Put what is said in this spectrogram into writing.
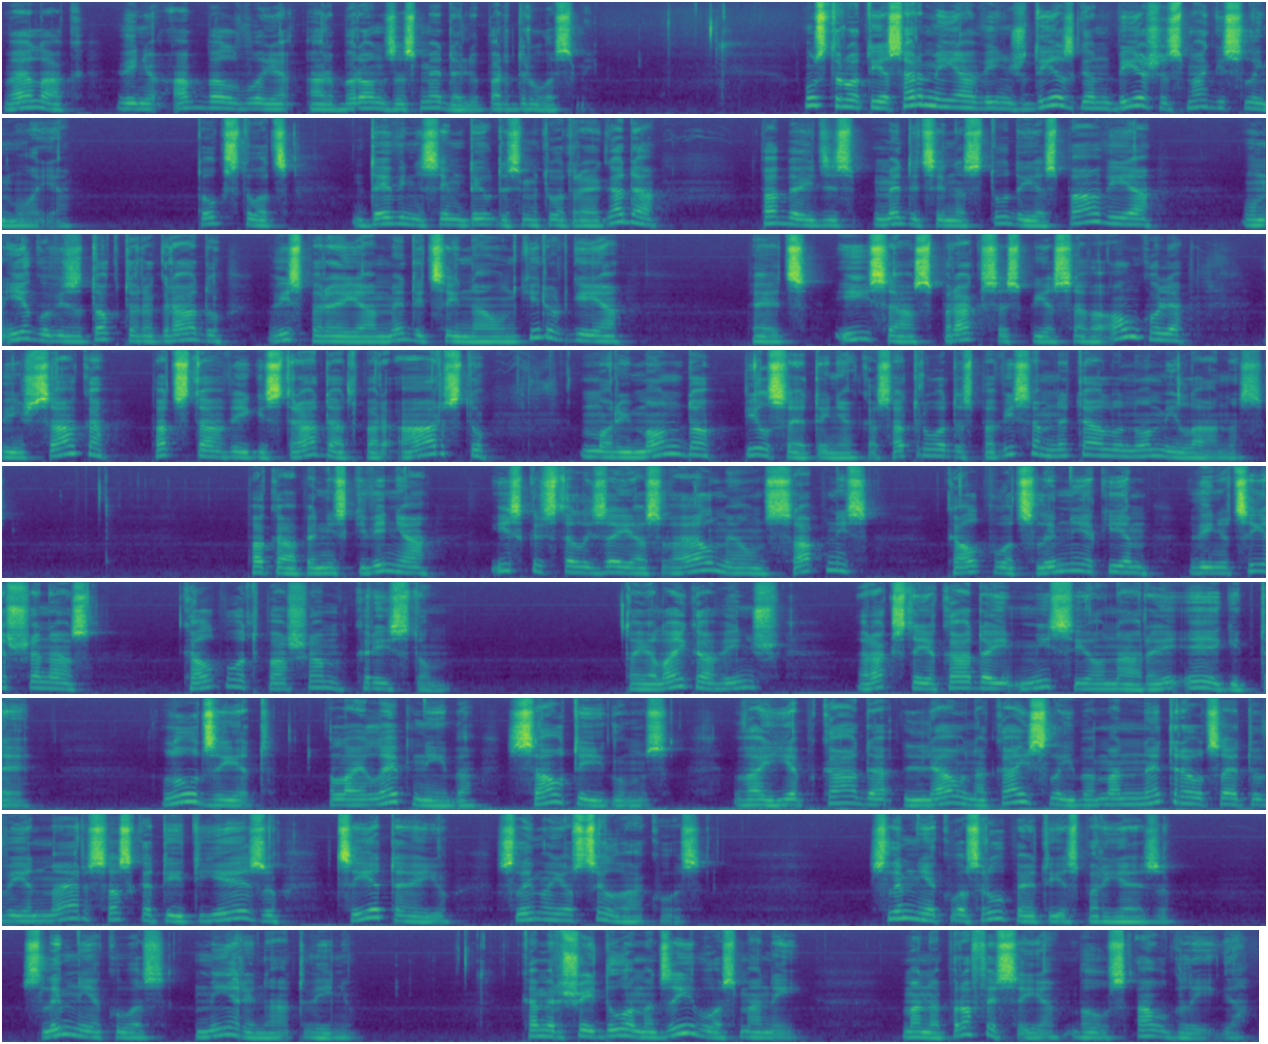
Vēlāk viņu apbalvoja ar bronzas medaļu par drosmi. Uzturoties armijā, viņš diezgan bieži smagi slimoja. 1922. gadā pabeidzis medicīnas studijas Pāvijā un ieguvis doktora grādu vispārējā medicīnā un ķirurģijā, Pēc īsās prakses pie sava onkuļa viņš sāka patstāvīgi strādāt par ārstu Morimondo pilsētiņā, kas atrodas pavisam netālu no Milānas. Pakāpeniski viņā izkristalizējās vēlme un sapnis kalpot slimniekiem viņu ciešanās, kalpot pašam Kristum. Tajā laikā viņš rakstīja kādai misionārei Ēģiptē: Lūdziet, lai lepnība, sautīgums vai jebkāda ļauna kaislība man netraucētu vienmēr saskatīt Jēzu cietēju slimajos cilvēkos. Slimniekos rūpēties par Jēzu, slimniekos mierināt viņu. Kamēr šī doma dzīvos manī, mana profesija būs auglīga.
